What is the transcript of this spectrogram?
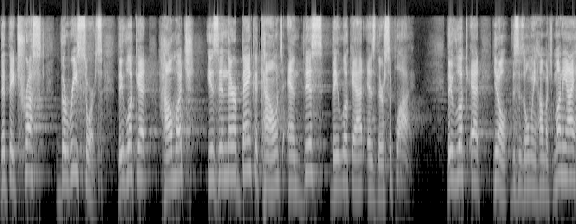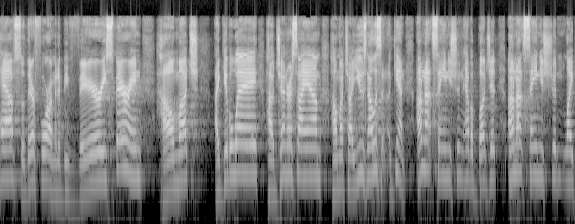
That they trust the resource. They look at how much is in their bank account, and this they look at as their supply. They look at, you know, this is only how much money I have, so therefore I'm gonna be very sparing how much I give away, how generous I am, how much I use. Now, listen, again, I'm not saying you shouldn't have a budget. I'm not saying you shouldn't, like,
